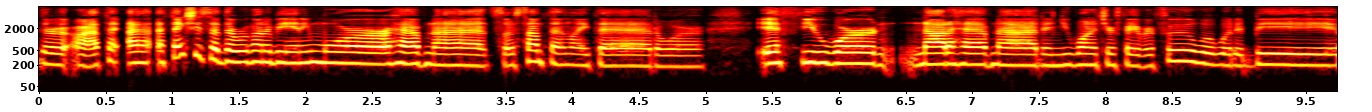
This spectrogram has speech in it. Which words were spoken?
there. I think I, I think she said there were going to be any more have-nots or something like that. Or if you were not a have-not and you wanted your favorite food, what would it be?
